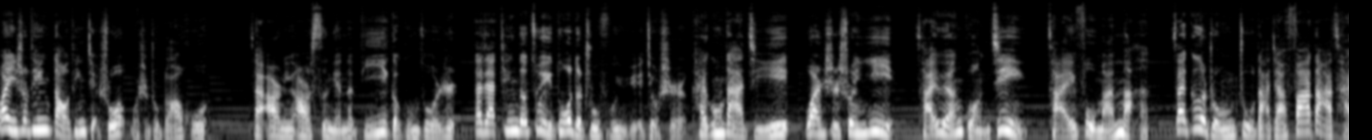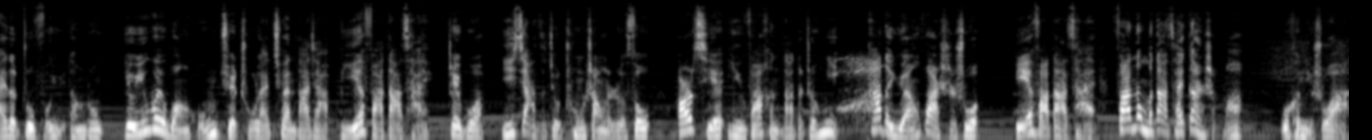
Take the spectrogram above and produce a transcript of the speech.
欢迎收听道听解说，我是主播老虎。在二零二四年的第一个工作日，大家听得最多的祝福语就是“开工大吉，万事顺意，财源广进，财富满满”。在各种祝大家发大财的祝福语当中，有一位网红却出来劝大家别发大财，这不一下子就冲上了热搜，而且引发很大的争议。他的原话是说：“别发大财，发那么大财干什么？我和你说啊，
